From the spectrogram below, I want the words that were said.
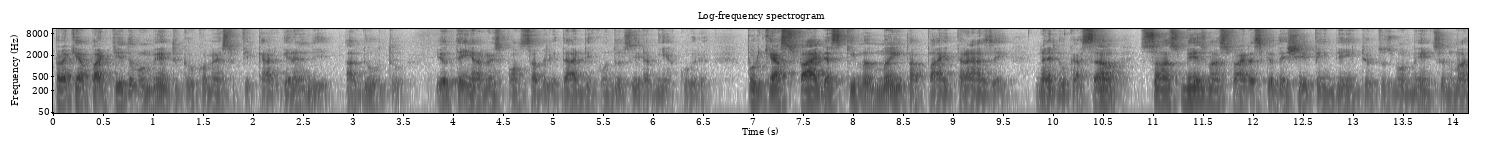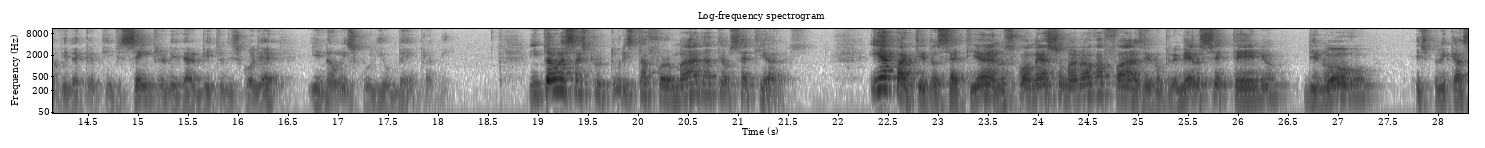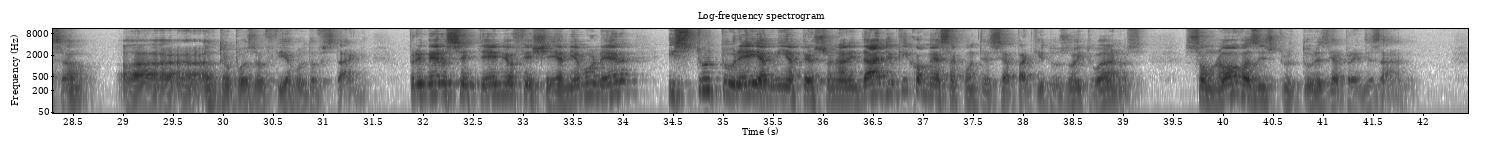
para que a partir do momento que eu começo a ficar grande, adulto, eu tenha a responsabilidade de conduzir a minha cura. Porque as falhas que mamãe e papai trazem na educação são as mesmas falhas que eu deixei pendente em outros momentos, numa vida que eu tive sempre o livre-arbítrio de escolher e não escolhi o bem para mim. Então, essa estrutura está formada até os sete anos. E a partir dos sete anos começa uma nova fase. No primeiro setênio, de novo, explicação, a antroposofia Rudolf Steiner. Primeiro setênio eu fechei a minha moleira, estruturei a minha personalidade e o que começa a acontecer a partir dos oito anos são novas estruturas de aprendizado.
